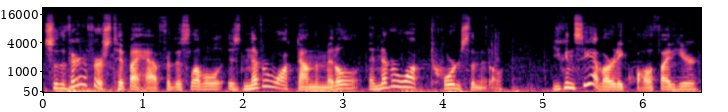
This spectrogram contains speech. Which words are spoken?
So the very first tip I have for this level is never walk down the middle and never walk towards the middle. You can see I've already qualified here,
